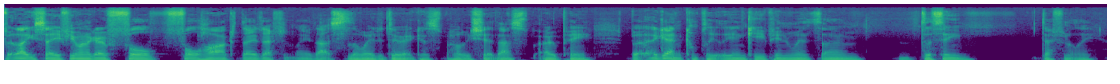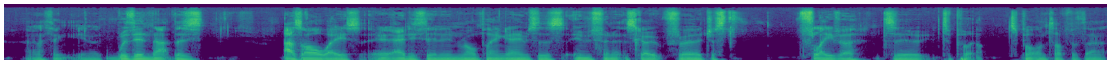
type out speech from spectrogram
but like you say, if you want to go full full hog, they definitely that's the way to do it because holy shit, that's OP. But again, completely in keeping with um, the theme, definitely. And I think you know within that, there's as always anything in role playing games, there's infinite scope for just flavor to to put to put on top of that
